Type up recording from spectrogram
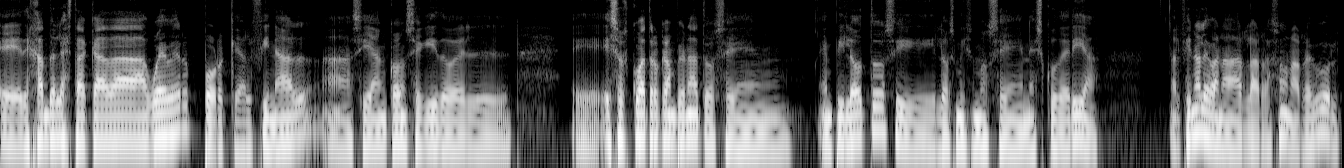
Eh, dejándole estacada a Weber porque al final así han conseguido el, eh, esos cuatro campeonatos en, en pilotos y los mismos en escudería. Al final le van a dar la razón a Red Bull.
